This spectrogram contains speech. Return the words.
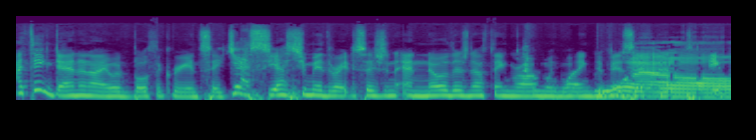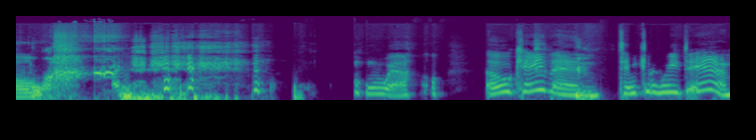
I think Dan and I would both agree and say, yes, yes, you made the right decision. And no, there's nothing wrong with wanting to visit. and escape well, well, okay then. Take it away, Dan.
